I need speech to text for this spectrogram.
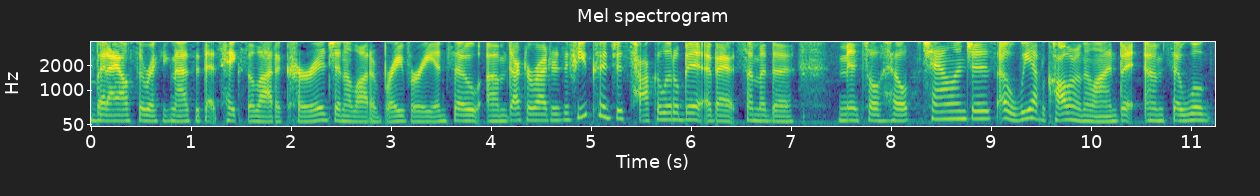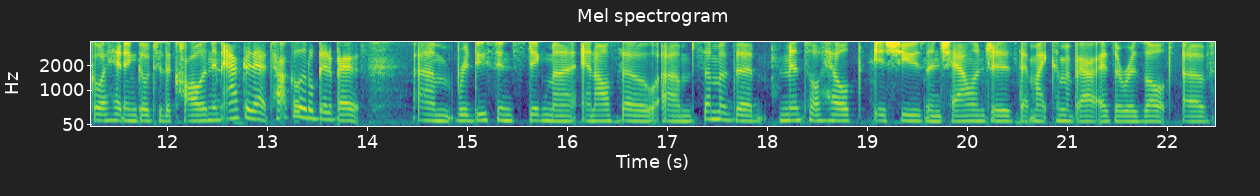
but I also recognize that that takes a lot of courage and a lot of bravery. And so, um, Dr. Rogers, if you could just talk a little bit about some of the mental health challenges. Oh, we have a caller on the line, but um, so we'll go ahead and go to the call. And then after that, talk a little bit about um, reducing stigma and also um, some of the mental health issues and challenges that might come about as a result of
